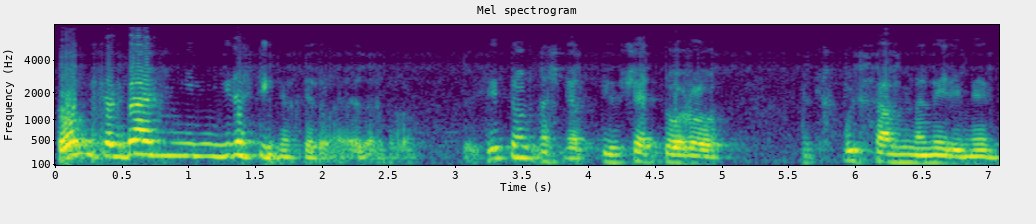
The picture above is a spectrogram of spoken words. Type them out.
то он никогда не, не достигнет этого. этого. То есть, если он начнет изучать Тору, пусть самыми намерениями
